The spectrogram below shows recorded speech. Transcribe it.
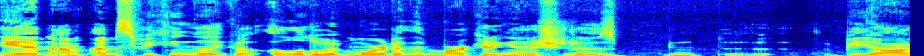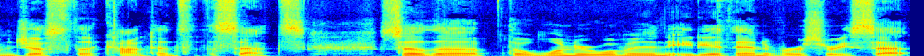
And I'm I'm speaking like a, a little bit more to the marketing initiatives beyond just the contents of the sets. So the the Wonder Woman 80th anniversary set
